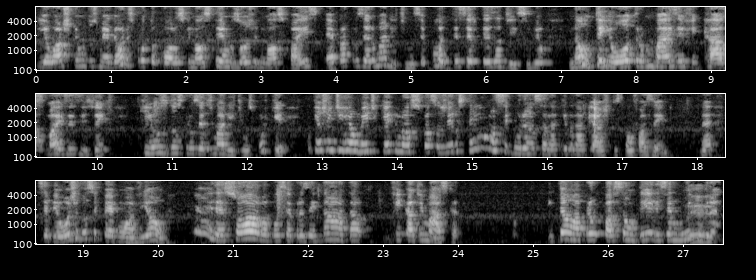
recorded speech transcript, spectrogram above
E eu acho que um dos melhores protocolos que nós temos hoje no nosso país é para cruzeiro marítimo. Você pode ter certeza disso, viu? Não tem outro mais eficaz, mais exigente que os dos cruzeiros marítimos. Por quê? Porque a gente realmente quer que nossos passageiros tenham uma segurança naquilo na viagem que estão fazendo. Né? Você vê, hoje você pega um avião, é, é só você apresentar, tá, ficar de máscara. Então, a preocupação deles é muito é. grande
